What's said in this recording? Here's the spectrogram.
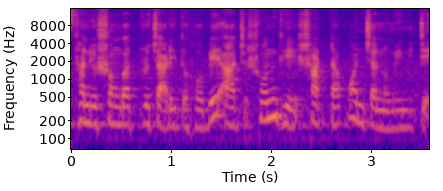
স্থানীয় সংবাদ প্রচারিত হবে আজ সন্ধে সাতটা পঞ্চান্ন মিনিটে।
